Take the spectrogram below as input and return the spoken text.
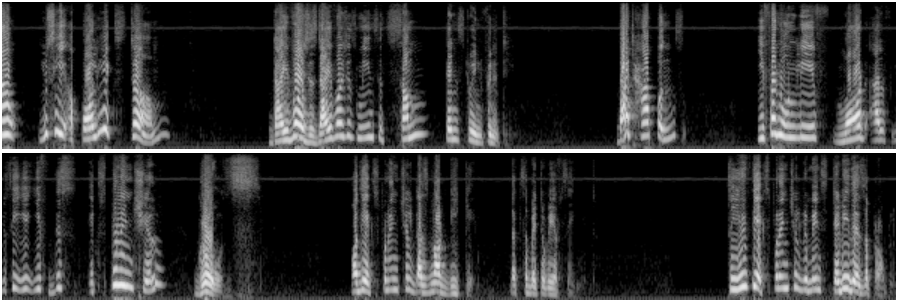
Now, poly-X term diverges, diverges means its sum tends to infinity. That happens if and only if mod alpha, you see if this exponential grows or the exponential does not decay, that is a better way of saying it. So, if the exponential remains steady, there is a problem,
